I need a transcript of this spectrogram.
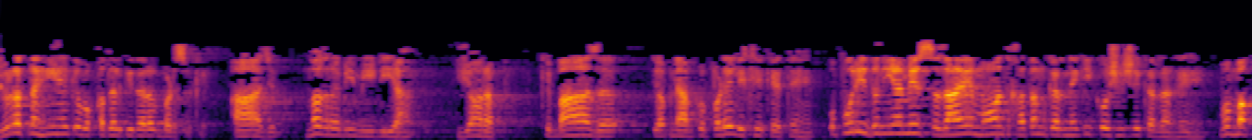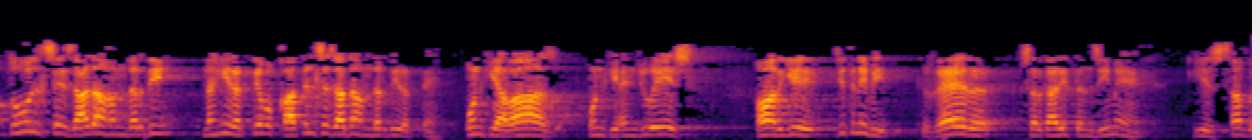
ضرورت نہیں ہے کہ وہ قتل کی طرف بڑھ سکے۔ آج مغربی میڈیا، یورپ کے بعض جو اپنے آپ کو پڑھے لکھے کہتے ہیں، وہ پوری دنیا میں سزائیں موت ختم کرنے کی کوششیں کر رہے ہیں۔ وہ مقتول سے زیادہ ہمدردی نہیں رکھتے، وہ قاتل سے زیادہ ہمدردی رکھتے ہیں۔ ان کی آواز، ان کی اینجویز اور یہ جتنی بھی غیر سرکاری تنظیمیں ہیں، یہ سب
